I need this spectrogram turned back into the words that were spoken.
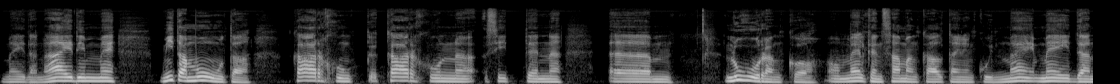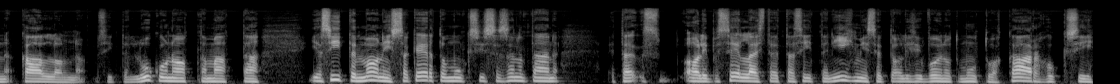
meidän äidimme. Mitä muuta? Karhun, karhun sitten ähm, luuranko on melkein samankaltainen kuin me, meidän kallon sitten lukunottamatta. Ja sitten monissa kertomuksissa sanotaan, että oli sellaista, että sitten ihmiset olisi voinut muuttua karhuksi,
